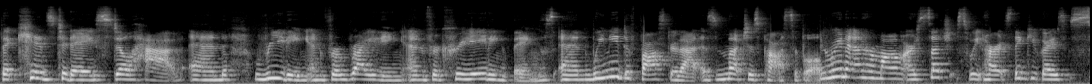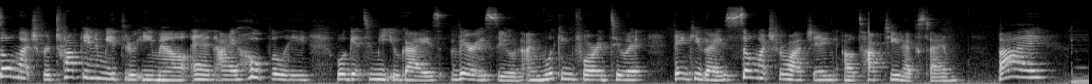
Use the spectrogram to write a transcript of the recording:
that kids today still have and reading and for writing and for creating things and we need to foster that as much as possible. And Rena and her mom are such sweethearts. Thank you guys so much for talking to me through email and I hopefully will get to meet you guys very soon. I'm looking forward to it. Thank you guys so much for watching. I'll talk to you next time. Bye!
